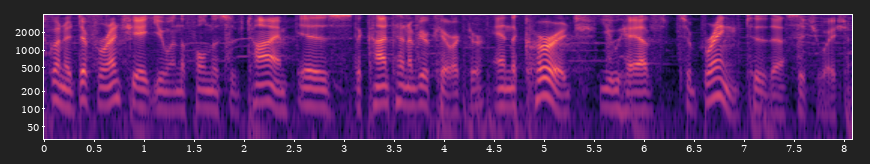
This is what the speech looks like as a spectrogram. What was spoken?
What's going to differentiate you in the fullness of time is the content of your character and the courage you have to bring to the situation.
